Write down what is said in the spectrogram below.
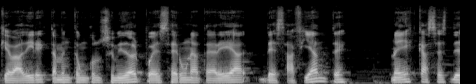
que va directamente a un consumidor puede ser una tarea desafiante. No hay escasez de,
